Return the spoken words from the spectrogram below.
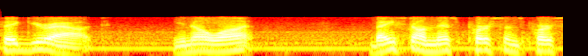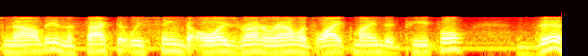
figure out, you know what? Based on this person's personality and the fact that we seem to always run around with like-minded people, this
